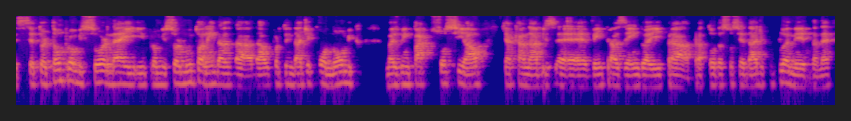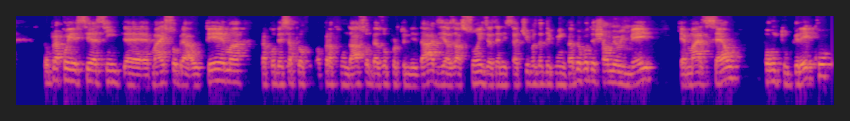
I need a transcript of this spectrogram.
esse setor tão promissor, né, e, e promissor muito além da, da, da, oportunidade econômica, mas do impacto social que a cannabis é, é vem trazendo aí para toda a sociedade, para o planeta, né. Então, para conhecer assim é, mais sobre a, o tema, para poder se aprofundar sobre as oportunidades e as ações e as iniciativas da The Green Hub, eu vou deixar o meu e-mail, que é marcel.greco,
